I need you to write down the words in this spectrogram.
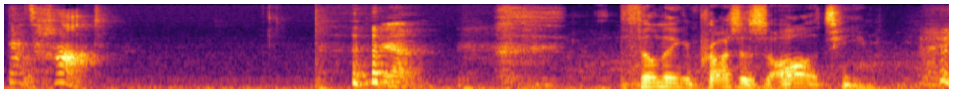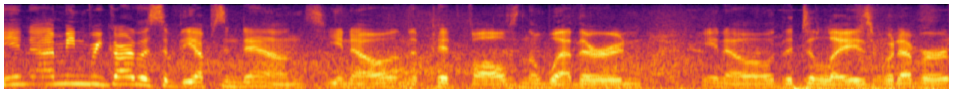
that's hot. yeah. The filmmaking process is all a team. you know, I mean, regardless of the ups and downs, you know, and the pitfalls and the weather and, you know, the delays whatever,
